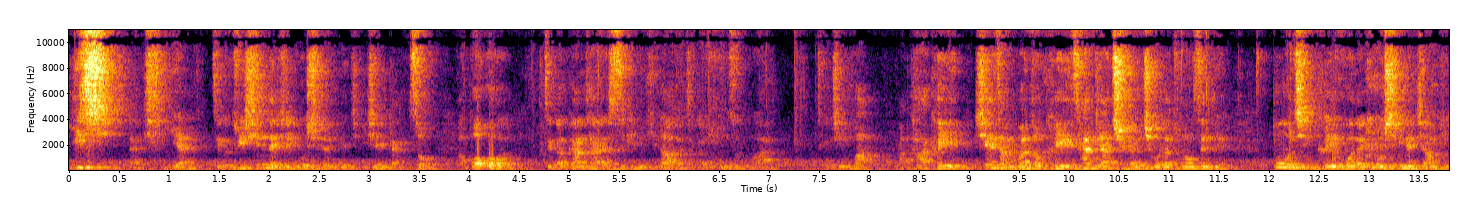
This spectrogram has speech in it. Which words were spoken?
一起来体验这个最新的一些游戏的一个一些感受，啊，包括这个刚才视频提到的这个《龙之谷案》这个进化，啊，它可以现场观众可以参加全球的屠龙盛典，不仅可以获得游戏里面奖品，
